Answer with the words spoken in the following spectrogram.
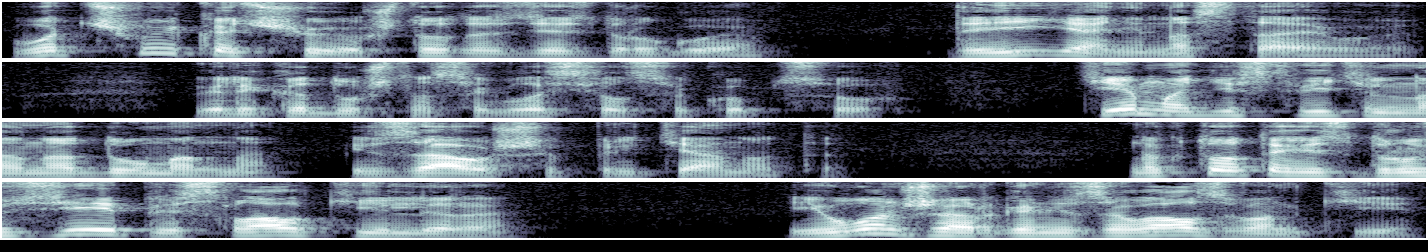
Вот чуйка чую, что-то здесь другое. Да и я не настаиваю великодушно согласился Купцов. Тема действительно надуманна и за уши притянута. Но кто-то из друзей прислал киллера. И он же организовал звонки,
